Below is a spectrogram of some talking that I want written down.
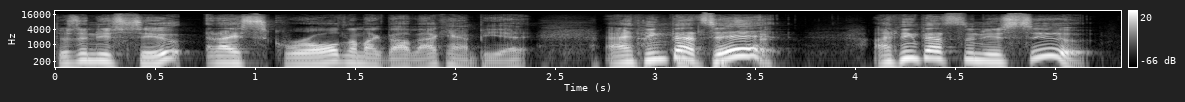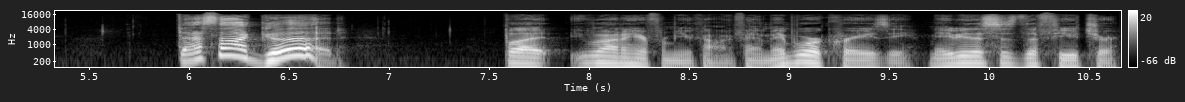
there's a new suit, and I scrolled. And I'm like, oh, that can't be it. And I think that's it. I think that's the new suit. That's not good. But we want to hear from you, comic fan. Maybe we're crazy. Maybe this is the future.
